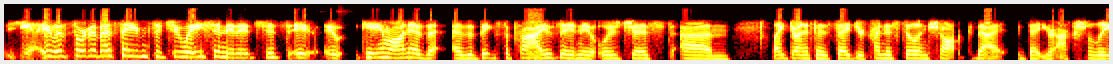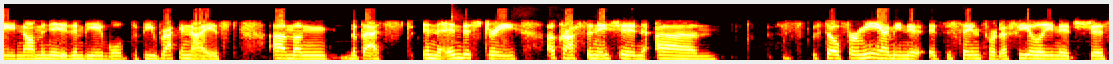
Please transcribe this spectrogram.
Yeah, it was sort of the same situation, and it's just it, it came on as a as a big surprise, and it was just um, like Jonathan said, you're kind of still in shock that that you're actually nominated and be able to be recognized among the best in the industry across the nation. Um, so for me, I mean, it, it's the same sort of feeling. It's just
